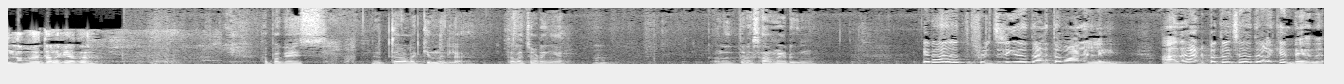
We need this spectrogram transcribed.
എന്താ ഇത് അപ്പൊ ഗൈസ് തിളയ്ക്കുന്നില്ല. തിളച്ചു തുടങ്ങിയ അത് ഇത്ര സമയം എടുക്കുന്നു എടാ അത് ഫ്രിഡ്ജിലിരിക്കുന്ന തണുത്ത പാലല്ലേ? അത് അടുപ്പത്ത് വെച്ച് അത് തിളക്കണ്ടേ അത്?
